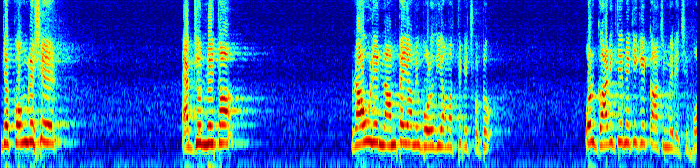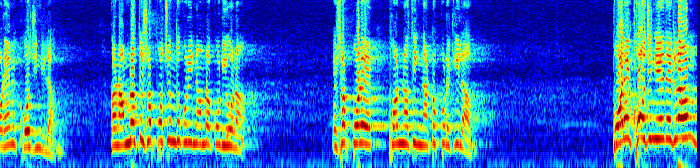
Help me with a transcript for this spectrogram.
যে কংগ্রেসের একজন নেতা, রাহুলের নামটাই আমি বলে দিই আমার থেকে ছোট। ওর গাড়িতে নাকি কে কাজ মেরেছে, পরে আমি খোঁজ নিলাম। কারণ আমরা তো সব পছন্দ করি না, আমরা করিও না। এসব করে ফোন নাথিং নাটক করে কি লাভ? পরে খোঁজ নিয়ে দেখলাম,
